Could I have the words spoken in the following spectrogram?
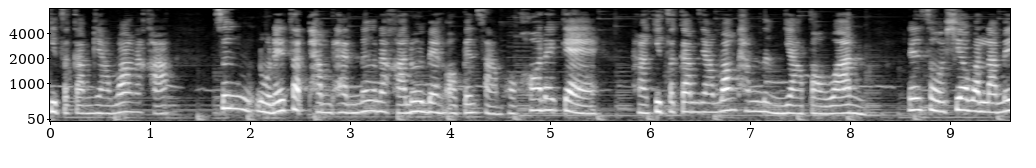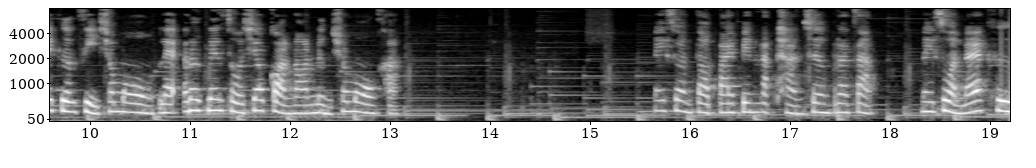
กิจกรรมยามว่างนะคะ ซึ่งหนูได้จัดทำ planner นะคะ โดยแบ่งออกเป็น 3 หัวข้อได้แก่ หากิจกรรมยามว่างทำหนึ่งอย่างต่อวัน เล่นโซเชียลวันละไม่เกิน 4 ชั่วโมง และเลิกเล่นโซเชียลก่อนนอน 1 ชั่วโมงค่ะ ในส่วนต่อไปเป็นหลักฐานเชิงประจักษ์ ในส่วนแรกคือ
